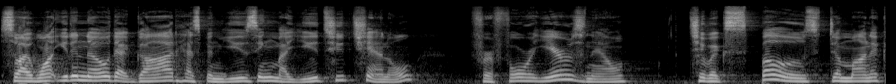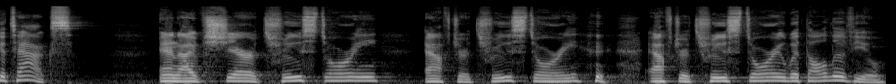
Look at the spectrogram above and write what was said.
So I want you to know that God has been using my YouTube channel for four years now to expose demonic attacks. And I've shared true story after true story after true story with all of you,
